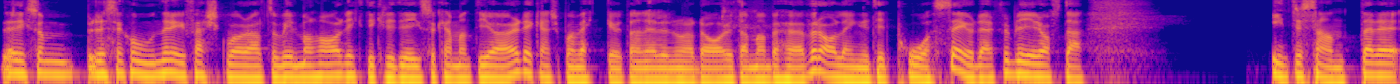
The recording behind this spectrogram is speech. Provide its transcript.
liksom, recensioner är ju färskvara. Alltså vill man ha riktig kritik så kan man inte göra det kanske på en vecka utan, eller några dagar utan man behöver ha längre tid på sig och därför blir det ofta intressantare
